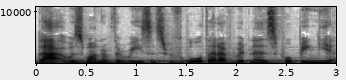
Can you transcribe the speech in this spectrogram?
that was one of the reasons. With all that I've witnessed, for being here,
